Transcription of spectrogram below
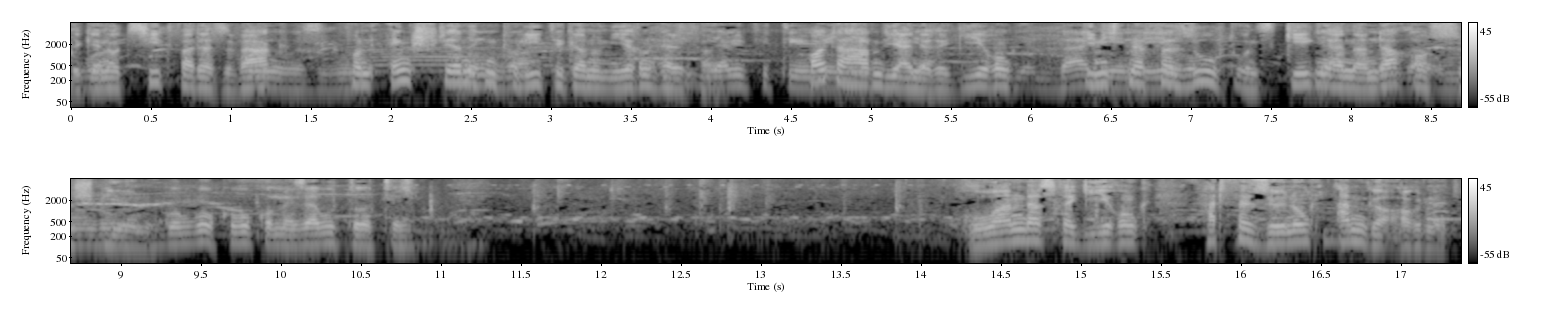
Der Genozid war das Werk von engstirnigen Politikern und ihren Helfern. Heute haben wir eine Regierung, die nicht mehr versucht, uns gegeneinander auszuspielen. Ruandas Regierung hat Versöhnung angeordnet.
